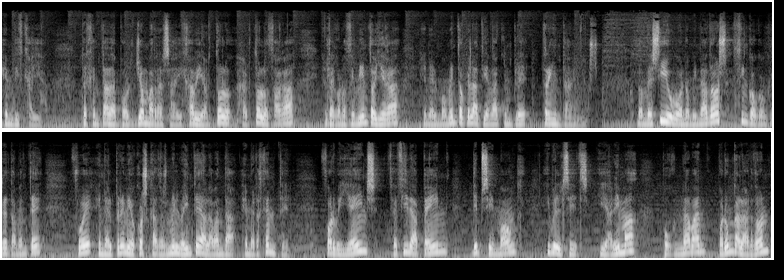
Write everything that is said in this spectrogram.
en Vizcaya. Regentada por John Barrasa y Javi Artolo, Artolozaga, el reconocimiento llega en el momento que la tienda cumple 30 años. Donde sí hubo nominados, cinco concretamente, fue en el premio Cosca 2020 a la banda emergente. Forby James, Cecilia Payne, Dipsy Monk, Evil Seeds y Arima pugnaban por un galardón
